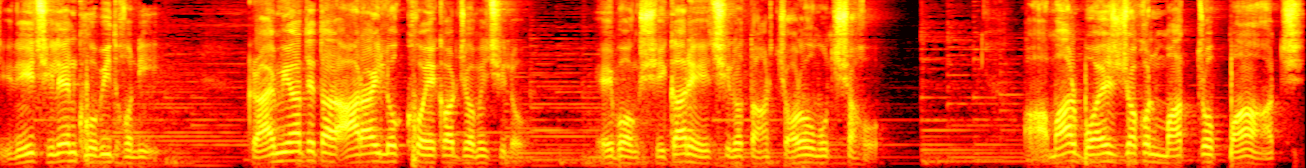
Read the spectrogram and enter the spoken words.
তিনি ছিলেন খুবই ধনী। ক্রাইমিয়াতে তার আড়াই লক্ষ একর জমি ছিল এবং শিকারে ছিল তার চরম উৎসাহ। আমার বয়স যখন মাত্র পাঁচ,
